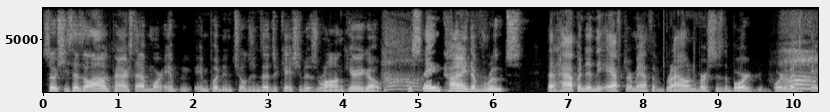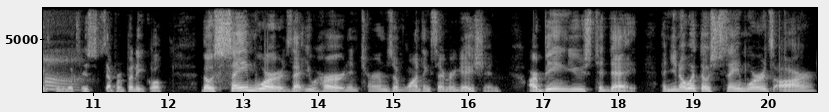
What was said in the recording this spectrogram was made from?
So she says allowing parents to have more in- input in children's education is wrong. Here you go. The same kind of roots that happened in the aftermath of Brown versus the Board Board of Education, which is separate but equal. Those same words that you heard in terms of wanting segregation are being used today. And you know what those same words are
